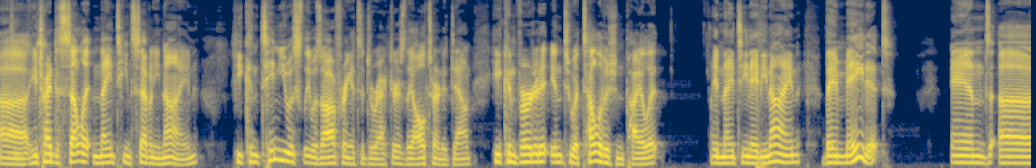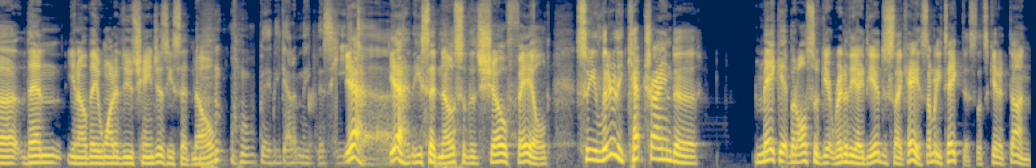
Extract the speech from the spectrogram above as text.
Uh, he tried to sell it in 1979. He continuously was offering it to directors. They all turned it down. He converted it into a television pilot in 1989. They made it. And uh, then, you know, they wanted to do changes. He said no. Ooh, baby, gotta make this heat. Yeah, uh, yeah. He said no, so the show failed. So he literally kept trying to make it, but also get rid of the idea. Just like, hey, somebody take this, let's get it done.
